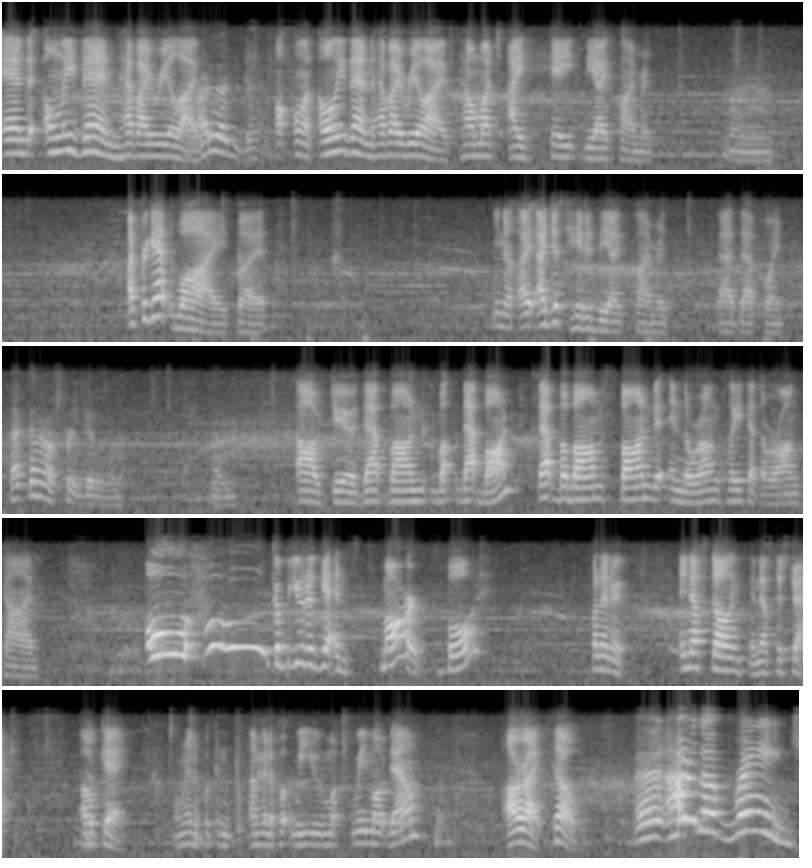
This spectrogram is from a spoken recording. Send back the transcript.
and only then have I realized. How did I do that? On. Only then have I realized how much I hate the ice climbers. Oh, yeah. I forget why, but you know, I, I just hated the ice climbers at that point. Back then I was pretty good with them. Um, Oh, dude, that bon, bu- that bon, that bomb spawned in the wrong place at the wrong time. Oh, computer's getting smart, boy. But anyway, enough stalling, enough distractions. Okay, I'm gonna put con- I'm gonna put Wii U mo- Wiimote down. All right, so and how did that range?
